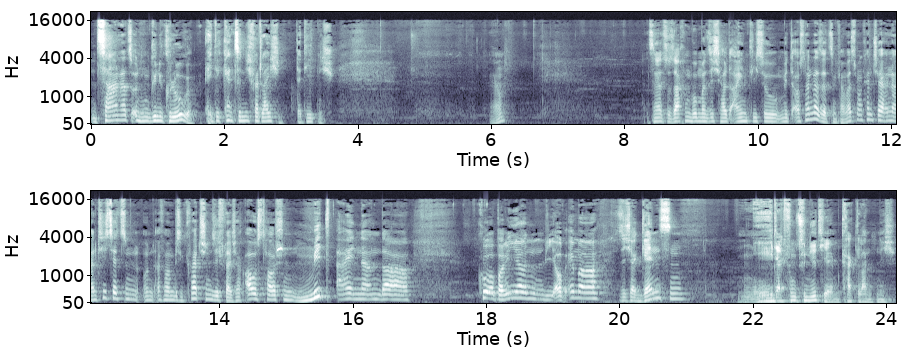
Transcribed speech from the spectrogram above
ein Zahnarzt und ein Gynäkologe. Ey, die kannst du nicht vergleichen. Das geht nicht. Ja? Das sind halt so Sachen, wo man sich halt eigentlich so mit auseinandersetzen kann. Weißt du, man kann sich ja an einen Tisch setzen und einfach ein bisschen quatschen, sich vielleicht auch austauschen, miteinander kooperieren, wie auch immer, sich ergänzen. Nee, das funktioniert hier im Kackland nicht.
